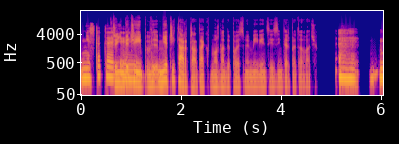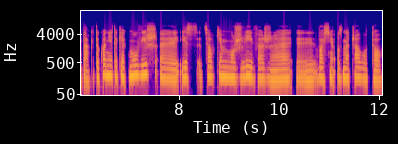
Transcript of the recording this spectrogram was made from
niestety Czyli, czyli miecz i tarcza, tak można by powiedzmy mniej więcej zinterpretować. E, Tak, dokładnie tak jak mówisz, e, jest całkiem możliwe, że y, właśnie oznaczało to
